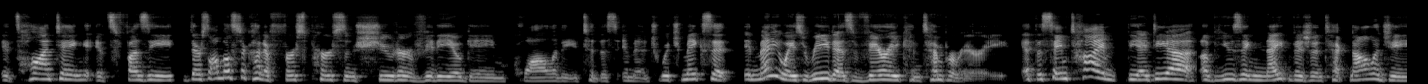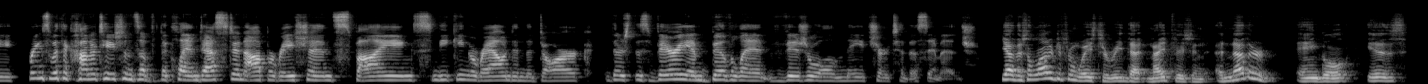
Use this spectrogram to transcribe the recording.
It's haunting, it's fuzzy. There's almost a kind of first person shooter video game quality to this image, which makes it, in many ways, read as very contemporary. At the same time, the idea of using night vision technology brings with it connotations of the clandestine operation, spying, sneaking around in the dark. There's this very ambivalent visual nature to this image. Yeah, there's a lot of different ways to read that night vision. Another angle is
